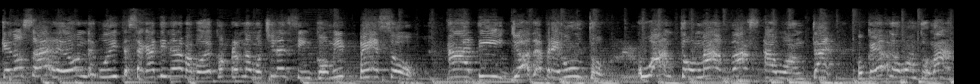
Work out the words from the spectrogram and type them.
que no sabes de dónde pudiste sacar dinero para poder comprar una mochila en 5 mil pesos. A ti, yo te pregunto, ¿cuánto más vas a aguantar? Porque yo no aguanto más.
